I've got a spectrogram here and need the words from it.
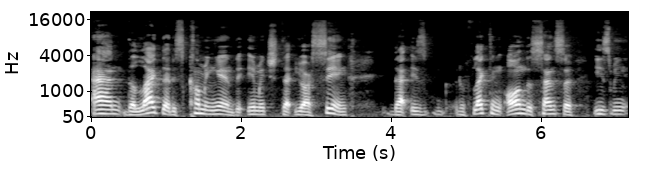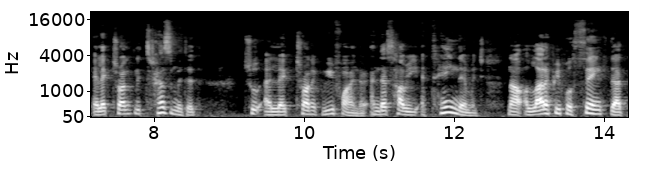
and the light that is coming in, the image that you are seeing that is reflecting on the sensor is being electronically transmitted to electronic viewfinder and that's how we attain the image. Now a lot of people think that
